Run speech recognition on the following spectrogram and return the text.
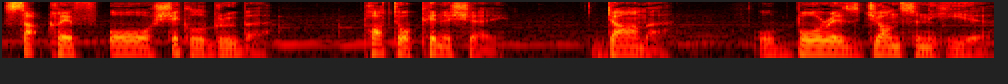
Sutcliffe or Schickelgruber, Pot or Pinochet, Dahmer or Boris Johnson here.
